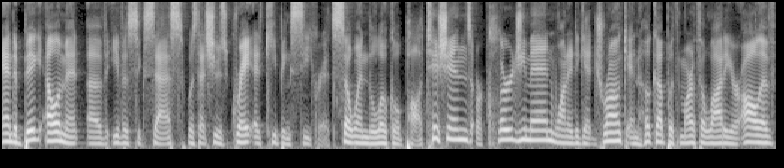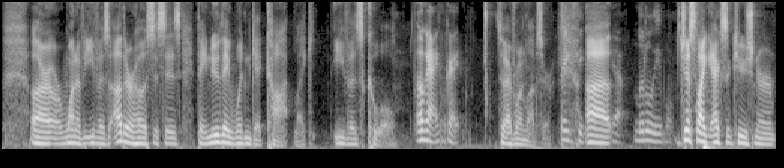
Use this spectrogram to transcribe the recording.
And a big element of Eva's success was that she was great at keeping secrets. So when the local politicians or clergymen wanted to get drunk and hook up with Martha, Lottie, or Olive, or, or one of Eva's other hostesses, they knew they wouldn't get caught. Like Eva's cool. okay, great. So everyone loves her. Big secret. Uh, yeah, little evil. just like executioner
